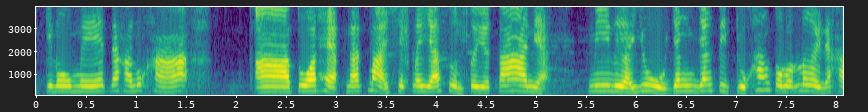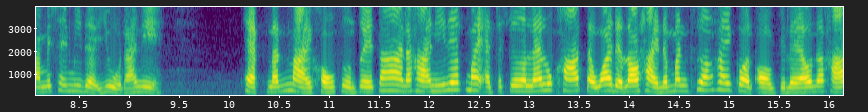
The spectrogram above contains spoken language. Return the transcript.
58,804 กิโลเมตรนะคะ ลูกค้าาตัวแท็กนัดหมายเช็คระยะศูนย์โตโยต้าเนี่ยมีเหลืออยู่ยังยังติดอยู่ข้างตัวรถเลยนะคะ ไม่ใช่มีเหลืออยู่นะนี่ แท็กนัดหมายของศูนย์โตโยต้านะคะอันนี้เรียกไม่อาจจะเกินและลูกค้า แต่ว่าเดี๋ยวเราถ่ายน้ำมันเครื่องให้ก่อนออกอยู่แล้วนะคะ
